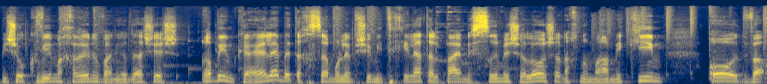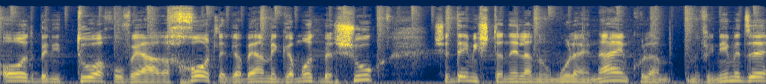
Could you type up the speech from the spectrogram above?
מי שעוקבים אחרינו, ואני יודע שיש רבים כאלה, בטח שמו לב שמתחילת 2023 אנחנו מעמיקים עוד ועוד בניתוח ובהערכות לגבי המגמות בשוק, שדי משתנה לנו מול העיניים, כולם מבינים את זה.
